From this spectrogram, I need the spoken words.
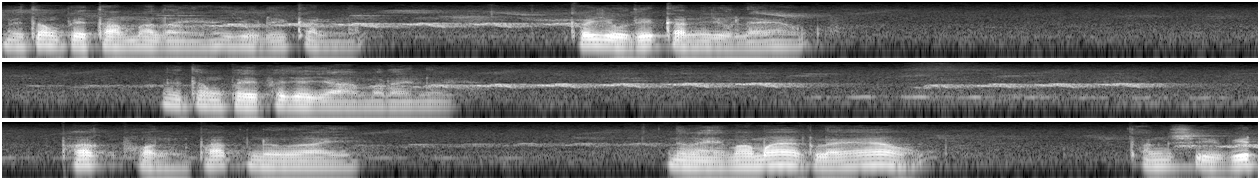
ไม่ต้องไปทำอะไรให้อยู่ด้วยกันนะ ก็อยู่ด้วยกันอยู่แล้ว ไม่ต้องไปพยายามอะไรเลย พักผ่อนพักเหนื่อย เหนื่อยมามากแล้ว ทั้งชีวิต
